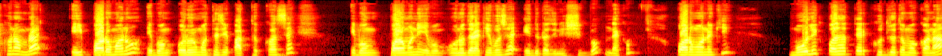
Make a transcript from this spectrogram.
এখন আমরা এই পরমাণু এবং অণুর মধ্যে যে পার্থক্য আছে এবং পরমাণু এবং অণু দ্বারা কি বোঝায়, এই দুটো জিনিস শিখব। দেখো, পরমাণু কি? মৌলিক পদার্থের ক্ষুদ্রতম কণা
